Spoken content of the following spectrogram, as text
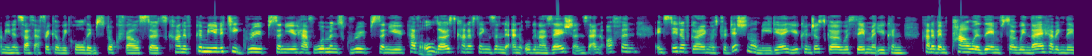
I mean, in South Africa, we call them stokvels. So it's kind of community groups and you have women's groups and you have mm-hmm. all those kind of things and, and organizations. And often instead of going with traditional media, you can just go with them and you can kind of empower them. So when they're having their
